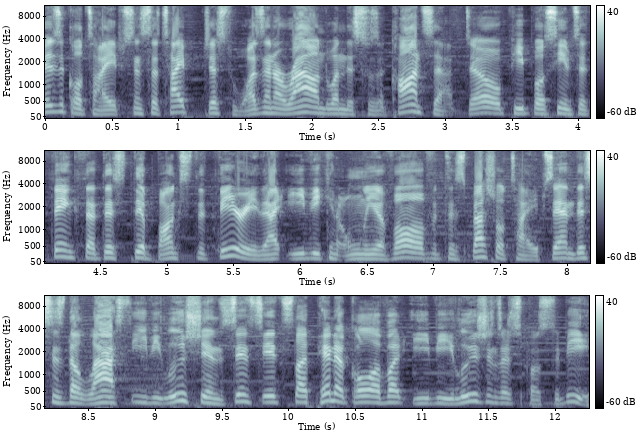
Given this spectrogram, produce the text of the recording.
physical type since the type just wasn't around when this was a concept. So people seem to think that this debunks the theory that Eevee can only evolve into special types, and this is the last evolution since it's the pinnacle of what evolutions are supposed to be,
